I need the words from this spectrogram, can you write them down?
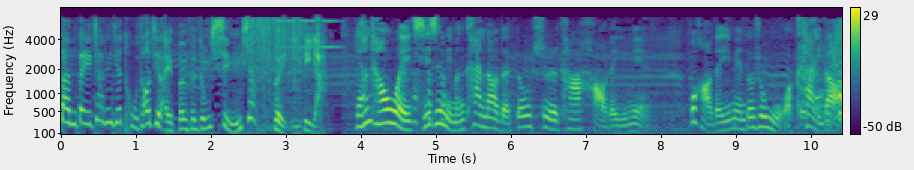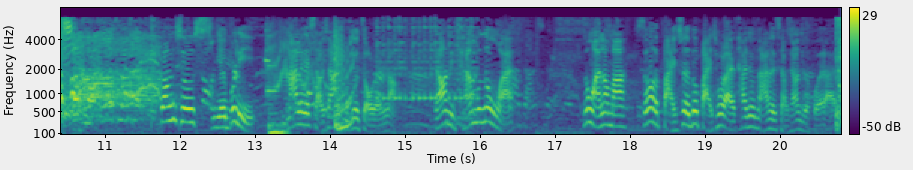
但被嘉玲姐吐槽起来，分分钟形象碎一地呀。梁朝伟其实你们看到的都是他好的一面，不好的一面都是我看到。装修也不理，拿了个小箱子就走人了。然后你全部弄完，弄完了吗？所有摆设都摆出来，他就拿着小箱子回来了。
